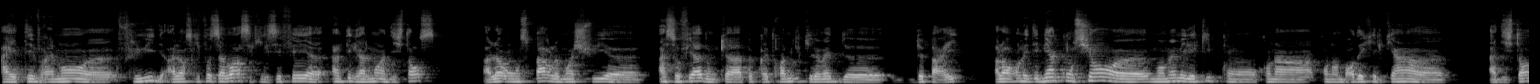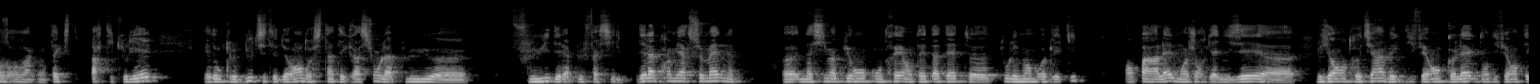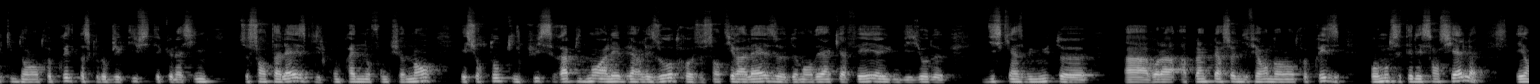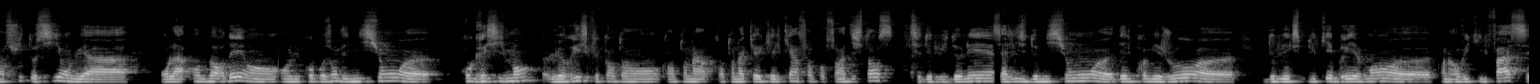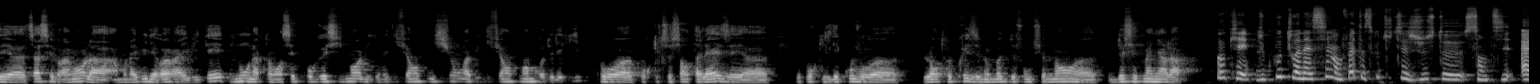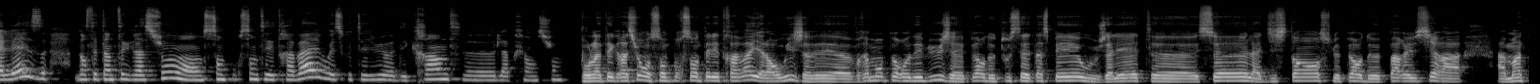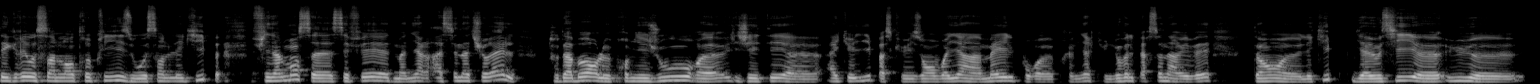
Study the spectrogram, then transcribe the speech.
a été vraiment euh, fluide. Alors, ce qu'il faut savoir, c'est qu'il s'est fait intégralement à distance. Alors, on se parle, moi, je suis à Sofia, donc à, à peu près 3000 km de, de Paris. Alors, on était bien conscient, moi-même et l'équipe, qu'on a, qu'on abordait quelqu'un à distance dans un contexte particulier. Et donc, le but, c'était de rendre cette intégration la plus fluide et la plus facile. Dès la première semaine, euh, Nassim a pu rencontrer en tête à tête euh, tous les membres de l'équipe. En parallèle, moi, j'organisais euh, plusieurs entretiens avec différents collègues dans différentes équipes dans l'entreprise parce que l'objectif, c'était que Nassim se sente à l'aise, qu'il comprenne nos fonctionnements et surtout qu'il puisse rapidement aller vers les autres, se sentir à l'aise, demander un café, une visio de 10-15 minutes à, voilà, à plein de personnes différentes dans l'entreprise. Pour nous, c'était l'essentiel. Et ensuite aussi, on lui a, on l'a onboardé en, en, lui proposant des missions progressivement. Le risque quand on, quand on, a, quand on accueille quelqu'un 100% à distance, c'est de lui donner sa liste de missions euh, dès le premier jour, euh, de lui expliquer brièvement euh, qu'on a envie qu'il fasse. Et ça, c'est vraiment, à mon avis, l'erreur à éviter. Nous, on a commencé progressivement à lui donner différentes missions avec différents membres de l'équipe pour, pour qu'il se sente à l'aise et, et pour qu'il découvre l'entreprise et nos modes de fonctionnement de cette manière-là. Ok, du coup, toi Nassim, en fait, est-ce que tu t'es juste euh, senti à l'aise dans cette intégration en 100% télétravail ou est-ce que tu as eu euh, des craintes, euh, de l'appréhension? Pour l'intégration en 100% télétravail, alors oui, j'avais vraiment peur au début, j'avais peur de tout cet aspect où j'allais être seul, à distance, le peur de ne pas réussir à, à m'intégrer au sein de l'entreprise ou au sein de l'équipe. Finalement, ça s'est fait de manière assez naturelle. Tout d'abord, le premier jour, euh, j'ai été euh, accueilli parce qu'ils ont envoyé un mail pour euh, prévenir qu'une nouvelle personne arrivait dans l'équipe. Il y a aussi eu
